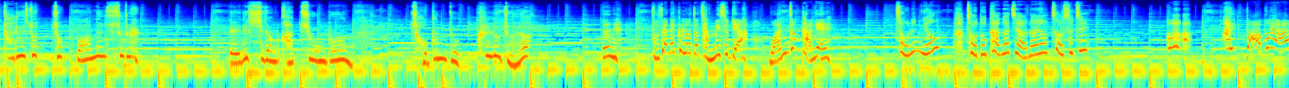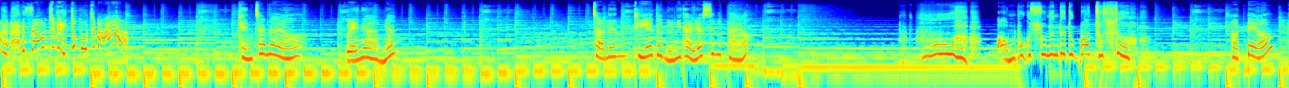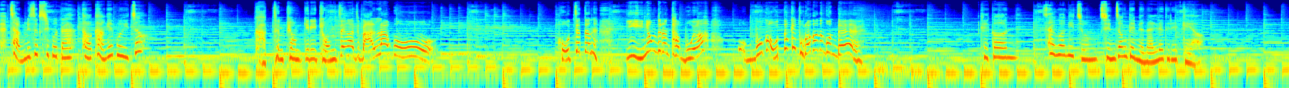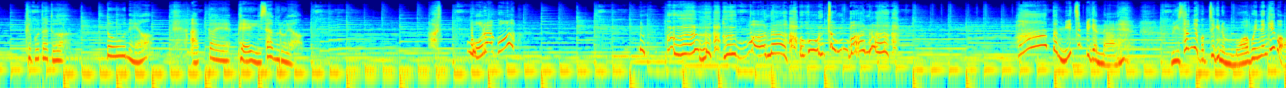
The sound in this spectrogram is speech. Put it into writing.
둘이서 저 많은 수를. 에리 씨랑 같이 온 분, 저분도 클로저야? 응, 부산의 클로저 장미숙이야. 완전 강해. 저는요? 저도 강하지 않아요, 저수지? 어? 아이, 바보야! 싸움 중에 이쪽 보지 마! 괜찮아요. 왜냐하면 저는 뒤에도 눈이 달렸으니까요. 우와, 안 보고 쏘는데도 맞췄어. 어때요? 장미숙 씨보다 더 강해 보이죠? 같은 편끼리 경쟁하지 말라고. 어쨌든 이 인형들은 다 뭐야? 어, 뭐가 어떻게 돌아가는 건데? 그건 상황이 좀 진정되면 알려드릴게요. 그보다도 또 오네요. 아까의 배 이상으로요. 뭐라고? 으아, 많아, 엄청 많아. 미치삐겠네. 위상력 억제기는 뭐 하고 있는 기고?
